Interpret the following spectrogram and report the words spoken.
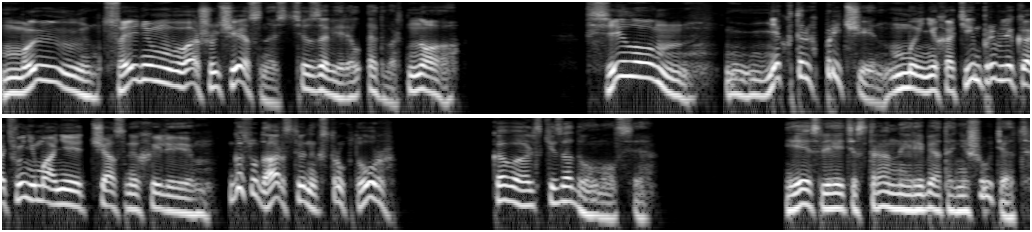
«Мы ценим вашу честность», — заверил Эдвард, «но в силу некоторых причин мы не хотим привлекать внимание частных или государственных структур». Ковальский задумался. «Если эти странные ребята не шутят,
